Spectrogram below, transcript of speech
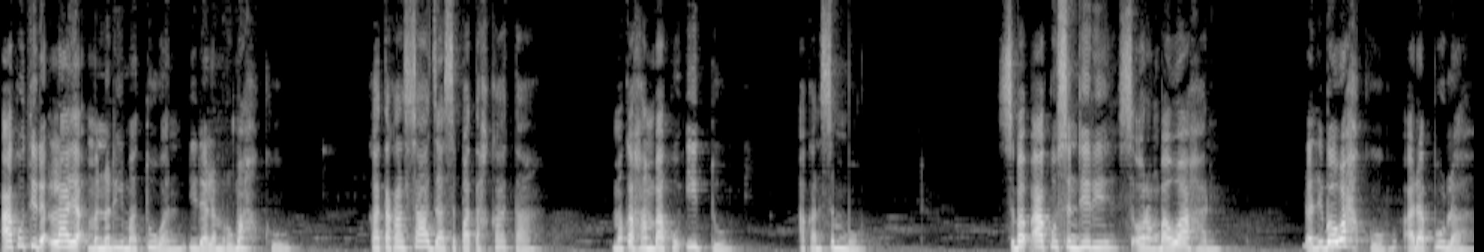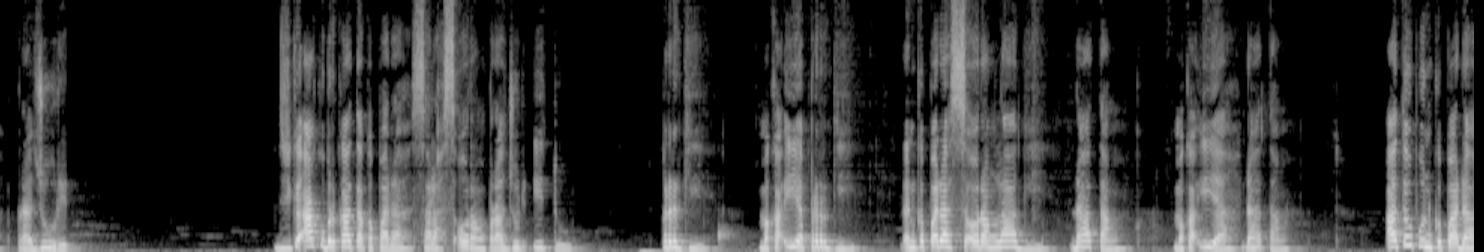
aku tidak layak menerima Tuan di dalam rumahku. Katakan saja sepatah kata, maka hambaku itu akan sembuh. Sebab aku sendiri seorang bawahan, dan di bawahku ada pula prajurit. Jika aku berkata kepada salah seorang prajurit itu, "Pergi," maka ia pergi, dan kepada seorang lagi, "Datang," maka ia datang. Ataupun kepada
